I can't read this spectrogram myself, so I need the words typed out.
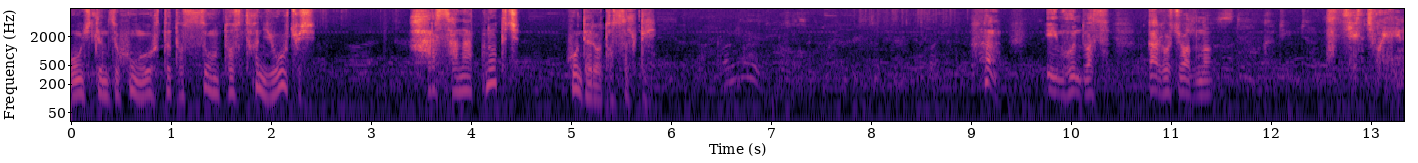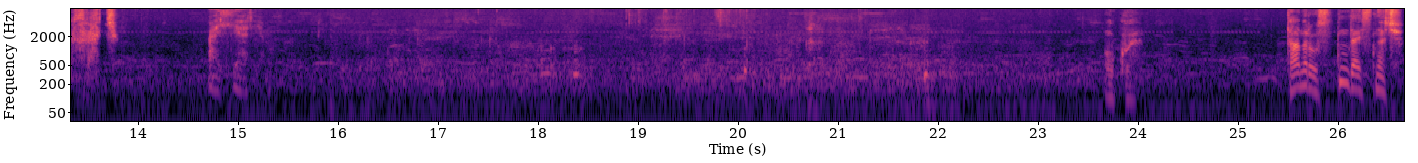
Үүнчлэн зөвхөн өөртөө туссан хүн туслах нь юу ч биш. Хар санаатнууд ч хүн тариу тусалдаг. Ийм хүнд бас гар хурч болно. Бас ялч байгааг нь хараач. Баяр юм. Үгүй. Та нар өстөн дайснаач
